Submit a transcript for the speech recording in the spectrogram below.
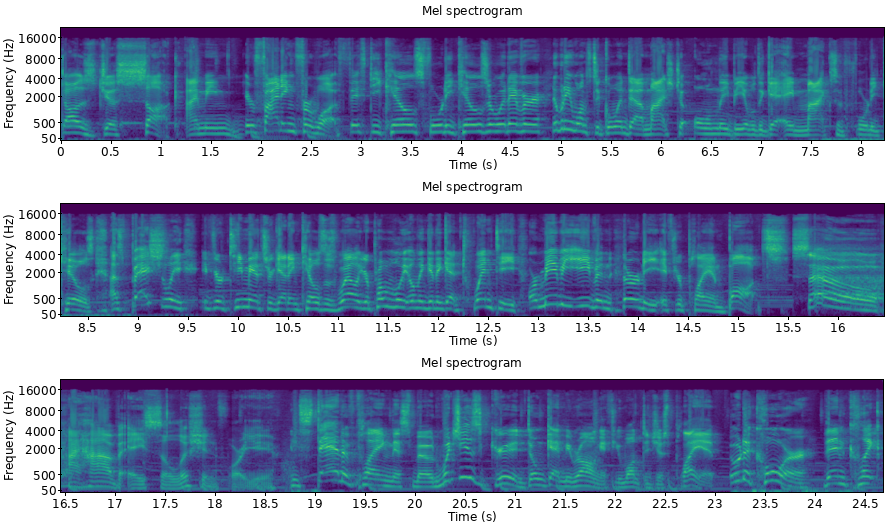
does just suck. I mean, you're fighting for what, 50 kills, 40 kills or whatever? Nobody wants to go into a match to only be able to get a max of 40 kills, especially if your teammates are getting kills as well. You're probably only going to get 20 or maybe even 30 if you're playing bots. So I have a solution for you. Instead of playing this mode, which is good, don't get me wrong, if you want to just play it, go to core, then click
